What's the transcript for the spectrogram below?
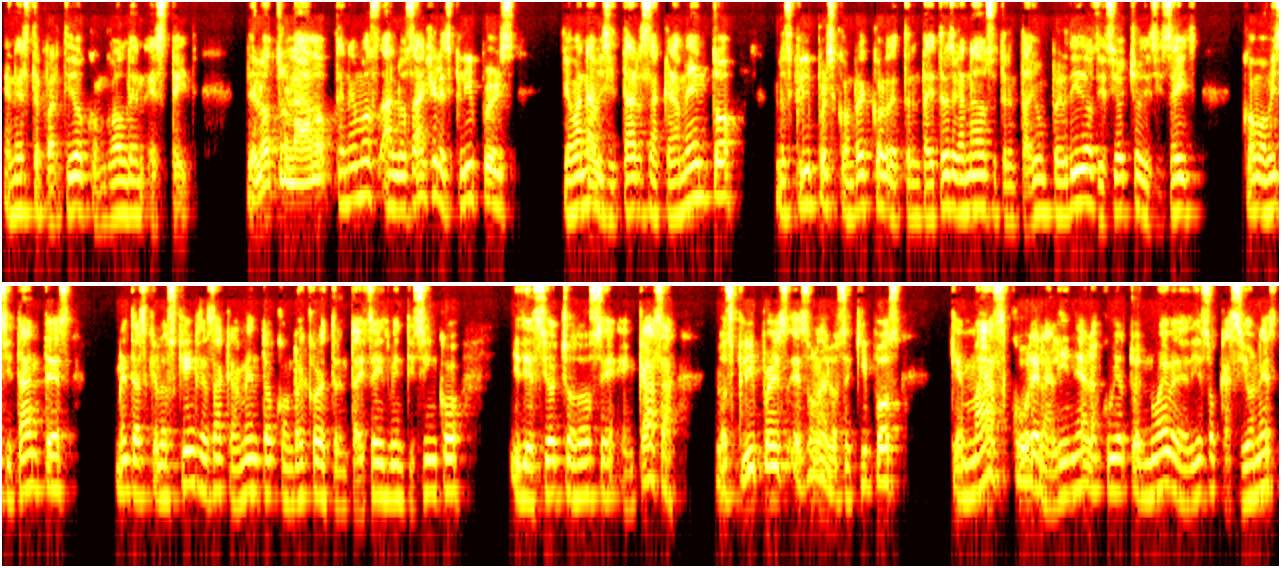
en este partido con Golden State. Del otro lado tenemos a Los Ángeles Clippers que van a visitar Sacramento. Los Clippers con récord de 33 ganados y 31 perdidos, 18-16 como visitantes, mientras que los Kings de Sacramento con récord de 36-25 y 18-12 en casa. Los Clippers es uno de los equipos que más cubre la línea, lo han cubierto en 9 de 10 ocasiones.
